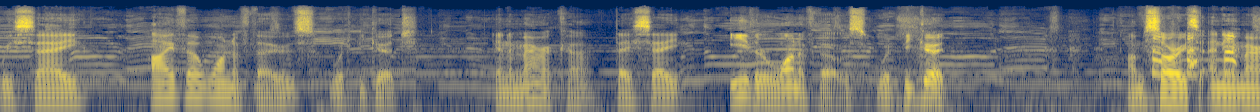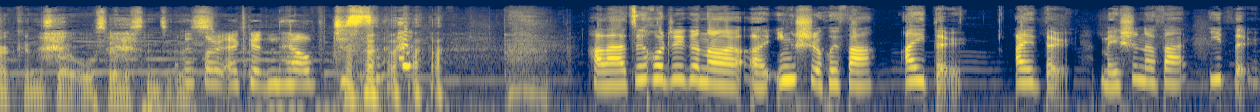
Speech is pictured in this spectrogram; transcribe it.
we say either one of those would be good. In America, they say either one of those would be good. I'm sorry to any Americans that are also listening to I'm this. sorry, I couldn't help. Just 好啦，最后这个呢，呃，英式会发 either either，美式呢发 either。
